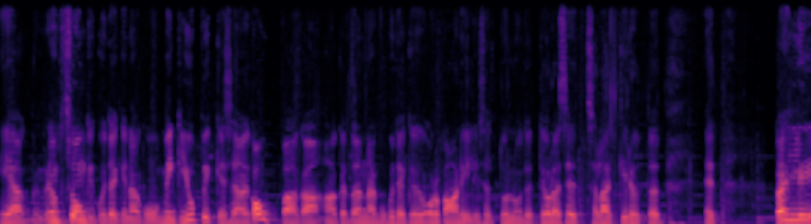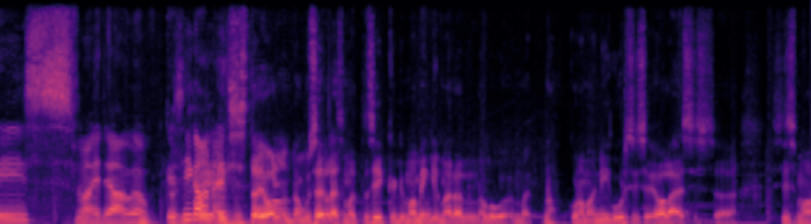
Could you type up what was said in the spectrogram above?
ja noh, see ongi kuidagi nagu mingi jupikese kaupa, aga, aga ta on nagu kuidagi orgaaniliselt tulnud, et ei ole see, et sa lähed kirjutad, et kallis, ma ei tea, kes iganes. ehk siis ta ei olnud nagu selles mõttes ikkagi ma mingil määral nagu noh, kuna ma nii kursis ei ole, siis siis ma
